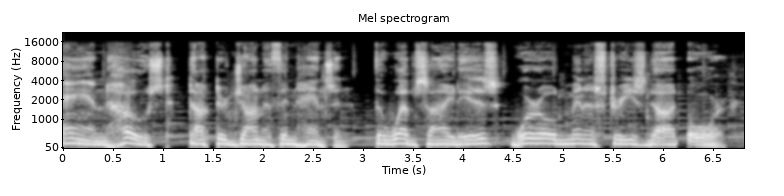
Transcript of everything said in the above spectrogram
and host Dr. Jonathan Hansen. The website is worldministries.org.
